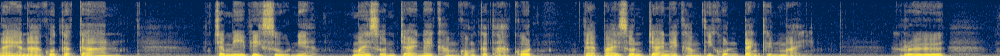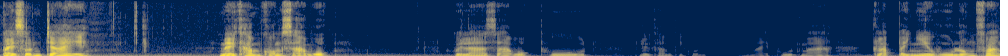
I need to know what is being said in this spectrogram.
ในอนาคตการ จะมีภิกษุเนี่ยไม่สนใจในคำของตถาคต แต่ไปสนใจในคำที่คนแต่งขึ้นใหม่ หรือไปสนใจในคำของสาวก เวลาสาวกพูด หรือคำที่คนแต่งขึ้นใหม่พูดมา กลับไปเงี่ยหูลงฟัง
